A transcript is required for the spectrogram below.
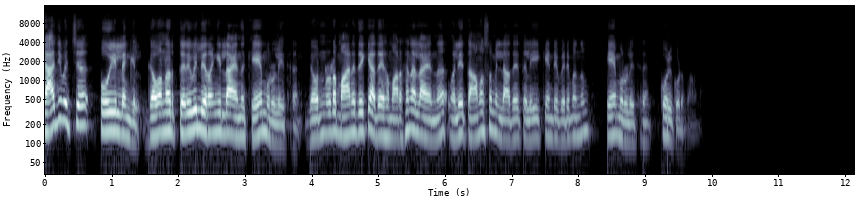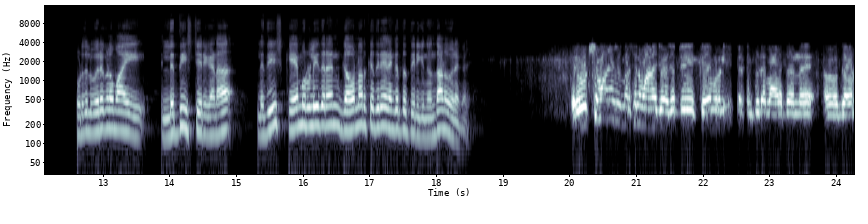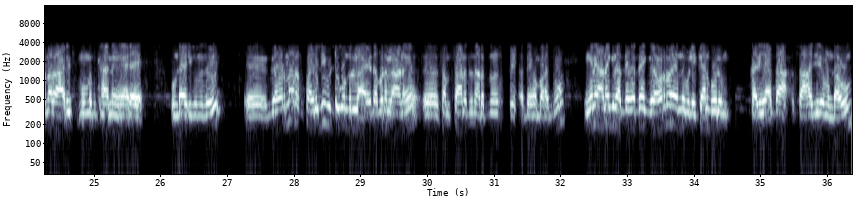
രാജിവെച്ച് പോയില്ലെങ്കിൽ ഗവർണർ തെരുവിൽ ഇറങ്ങില്ല എന്ന് കെ മുരളീധരൻ. ഗവർണറുടെ മാന്യതയ്ക്ക് അദ്ദേഹം അർഹനല്ല എന്ന് വലിയ താമസമില്ലാതെ തെളിയിക്കേണ്ടി വരുമെന്നും കെ മുരളീധരൻ കോഴിക്കോട് പറഞ്ഞു. കൂടുതൽ വിവരങ്ങളുമായി ലതീഷ് ചേരുകയാണ്. ലതീഷ് കെ മുരളീധരൻ ഗവർണർക്കെതിരെ രംഗത്തെത്തിയിരിക്കുന്നു. എന്താണ് വിവരങ്ങൾ? രൂക്ഷമായ വിമർശനമാണ് ജോജറ്റ് കെ മുരളീധരൻ എംപിയുടെ ഭാഗത്ത് നിന്ന് ഗവർണർ ആരിഫ് മുഹമ്മദ് ഖാന് നേരെ ഉണ്ടായിരിക്കുന്നത്. ഗവർണർ പരിധി വിട്ടുകൊണ്ടുള്ള ഇടപെടലാണ് സംസ്ഥാനത്ത് നടത്തുന്നത് അദ്ദേഹം പറഞ്ഞു. ഇങ്ങനെയാണെങ്കിൽ അദ്ദേഹത്തെ ഗവർണർ എന്ന് വിളിക്കാൻ പോലും കഴിയാത്ത സാഹചര്യം ഉണ്ടാവും.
